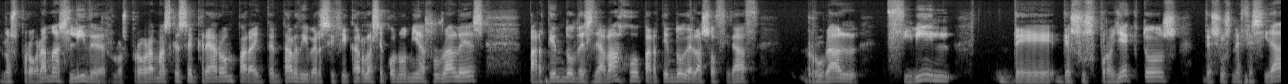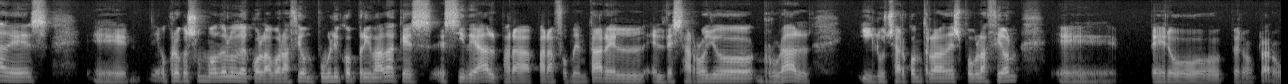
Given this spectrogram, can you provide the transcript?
los programas líder, los programas que se crearon para intentar diversificar las economías rurales, partiendo desde abajo, partiendo de la sociedad rural civil, de, sus proyectos, de sus necesidades. Eh, yo creo que es un modelo de colaboración público-privada que es, ideal para, fomentar el, desarrollo rural y luchar contra la despoblación. Eh, pero, pero claro,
